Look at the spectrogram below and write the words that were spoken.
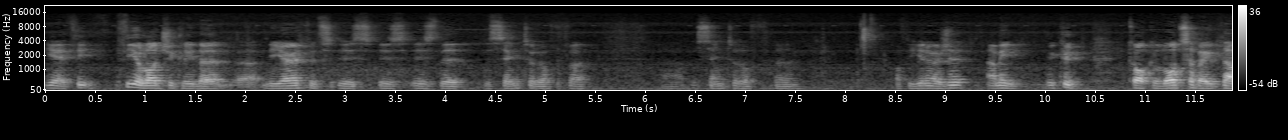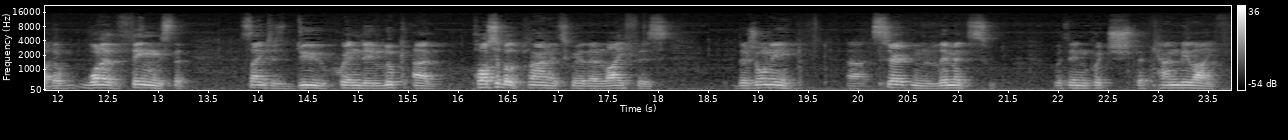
yeah, the- theologically, the uh, the Earth is is is, is the, the center of uh, the center of the, of the universe. I mean, we could talk lots about that, but one of the things that scientists do when they look at possible planets where their life is, there's only uh, certain limits within which there can be life.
